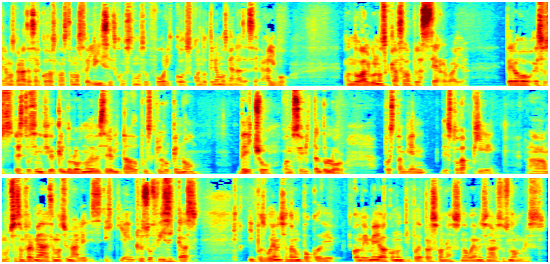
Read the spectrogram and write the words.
tenemos ganas de hacer cosas cuando estamos felices, cuando estamos eufóricos, cuando tenemos ganas de hacer algo, cuando algo nos causa placer, vaya. Pero eso, esto significa que el dolor no debe ser evitado, pues claro que no. De hecho, cuando se evita el dolor, pues también esto da pie a muchas enfermedades emocionales e incluso físicas. Y pues voy a mencionar un poco de cuando yo me llevaba con un tipo de personas, no voy a mencionar sus nombres,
